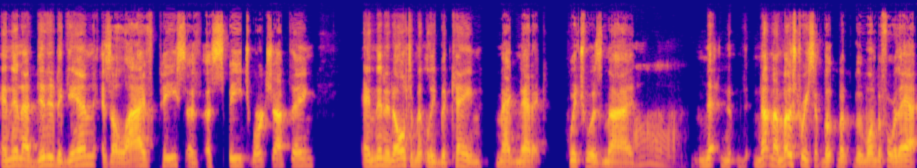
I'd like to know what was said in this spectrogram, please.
And then I did it again as a live piece, a, a speech workshop thing. And then it ultimately became magnetic, which was my ah. not my most recent book, but the one before that.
